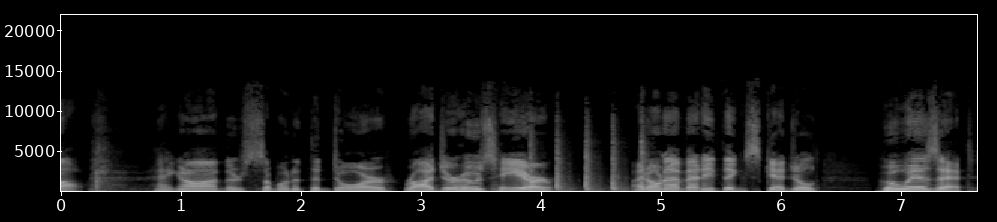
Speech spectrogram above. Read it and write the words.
Oh, hang on. There's someone at the door. Roger, who's here? I don't have anything scheduled. Who is it?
